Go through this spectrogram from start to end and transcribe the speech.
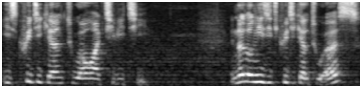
is critical to our activity. Not only is it critical to us,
